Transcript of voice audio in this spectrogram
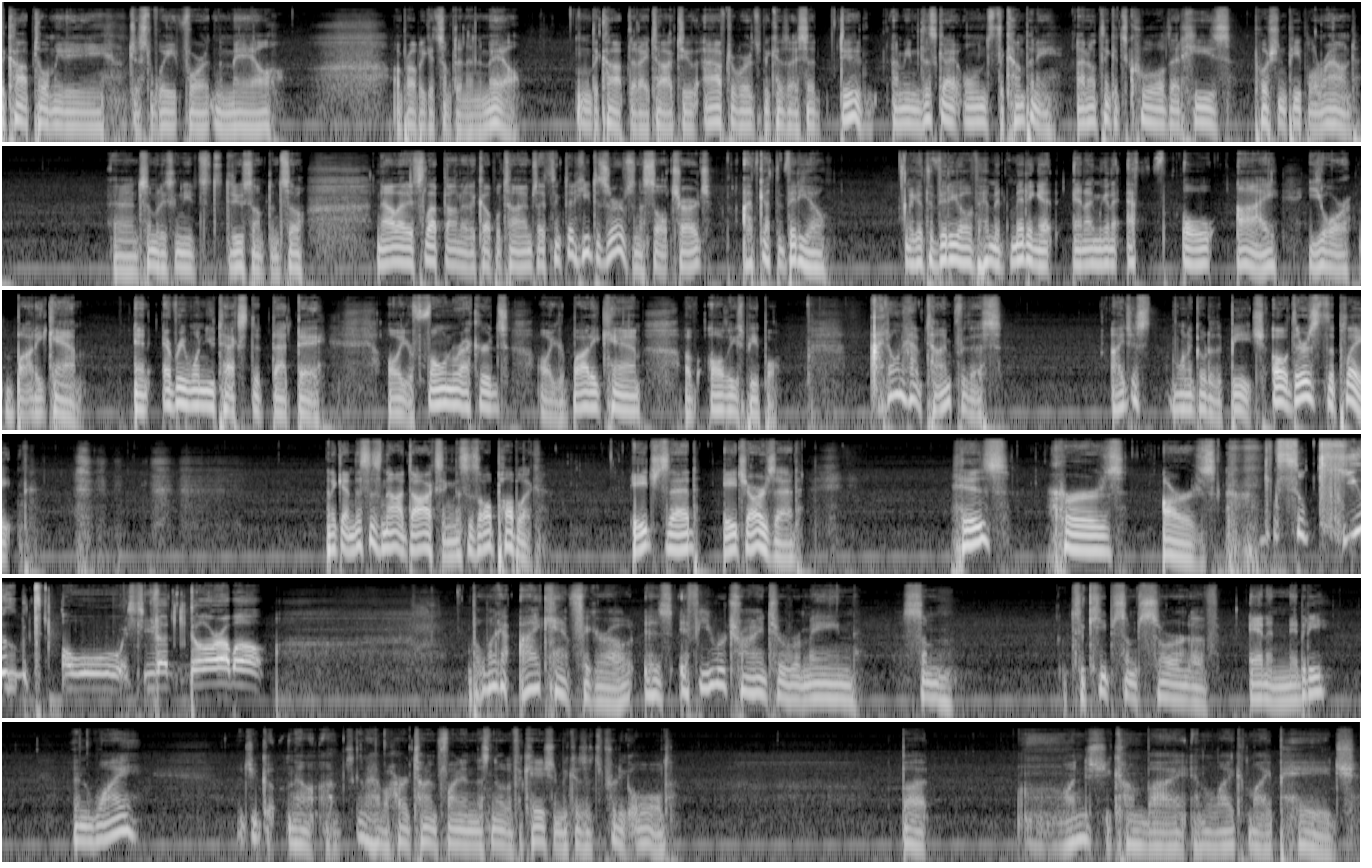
the cop told me to just wait for it in the mail. I'll probably get something in the mail the cop that I talked to afterwards because I said, dude, I mean, this guy owns the company. I don't think it's cool that he's pushing people around. And somebody needs to do something. So now that I've slept on it a couple times, I think that he deserves an assault charge. I've got the video. I got the video of him admitting it, and I'm going to FOI your body cam. And everyone you texted that day. All your phone records, all your body cam of all these people. I don't have time for this. I just want to go to the beach. Oh, there's the plate. and again, this is not doxing. This is all public. HZ, HRZ. His, hers, ours. so cute. Oh, she's adorable. But what I can't figure out is if you were trying to remain some, to keep some sort of anonymity, then why would you go? Now, I'm just going to have a hard time finding this notification because it's pretty old. But when did she come by and like my page?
